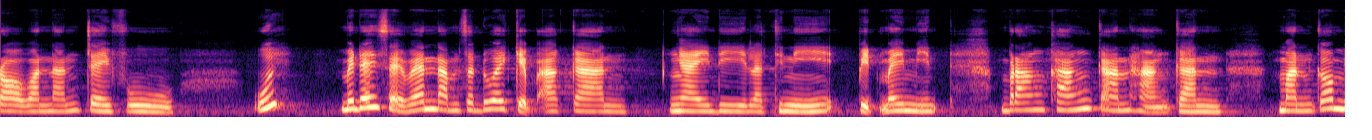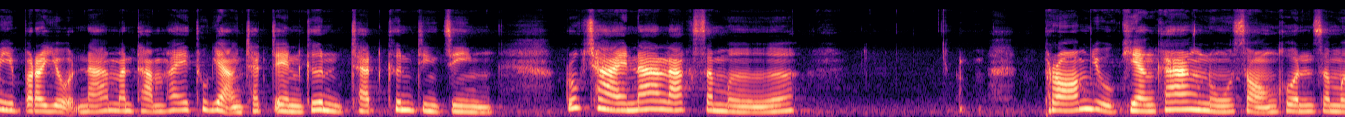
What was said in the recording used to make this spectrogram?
รอวันนั้นใจฟู อุ๊ย ไม่ได้ใส่แว่นดำซะด้วยเก็บอาการ ไงดีละทีนี้ปิดไม่มิด บางครั้งการห่างกัน มันก็มีประโยชน์นะ มันทำให้ทุกอย่างชัดเจนขึ้นชัดขึ้นจริง ๆ ลูกชายน่ารักเสมอ พร้อมอยู่เคียงข้างหนูสองคนเสม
